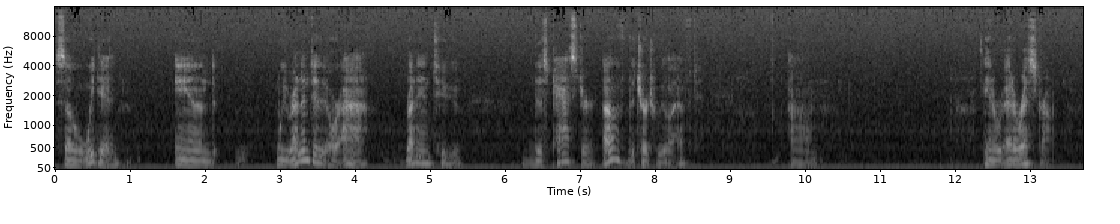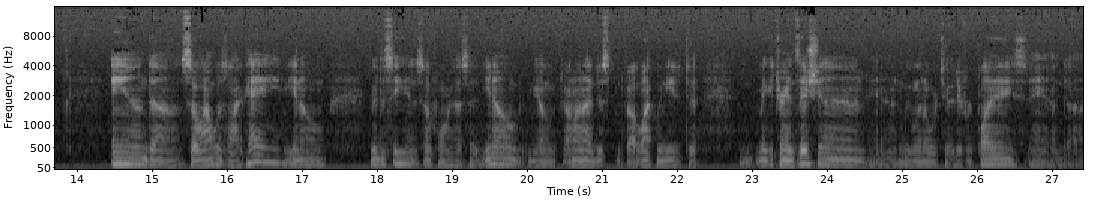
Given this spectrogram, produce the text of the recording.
so we did, and we run into, or I run into this pastor of the church we left um, in a, at a restaurant. And uh, so I was like, hey, you know, good to see you and so forth. I said, you know, you know, John and I just felt like we needed to make a transition, and we went over to a different place, and uh,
